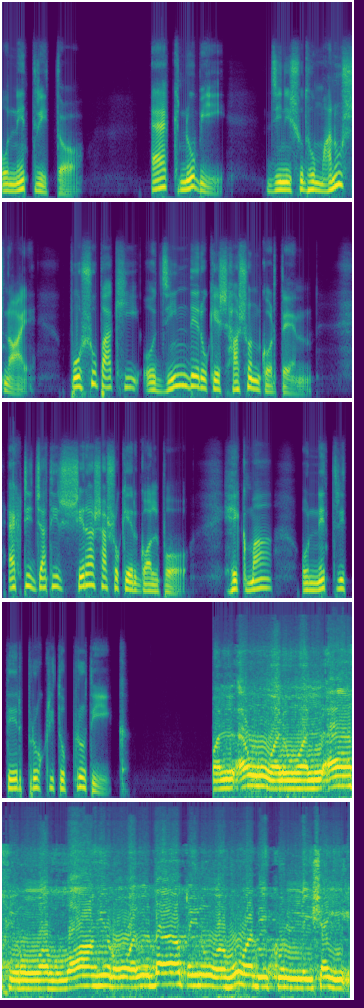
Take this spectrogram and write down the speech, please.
ও নেতৃত্ব। এক নবী, যিনি শুধু মানুষ নয়, পশু পাখি ও জিনদেরকে শাসন করতেন। একটি জাতির সেরা শাসকের গল্প হিকমা ও নেতৃত্বের প্রকৃত প্রতীক والأول والآخر والظاهر والباطن وهو بكل شيء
